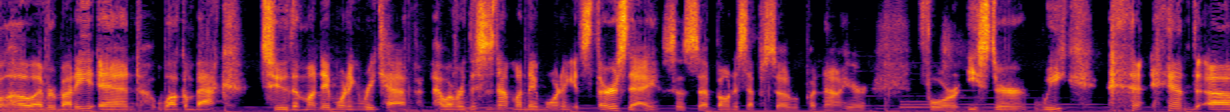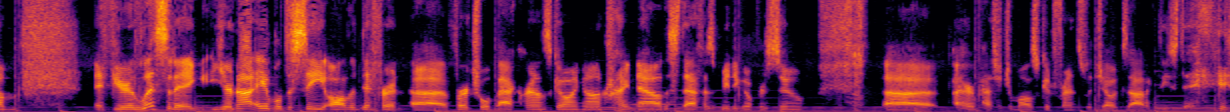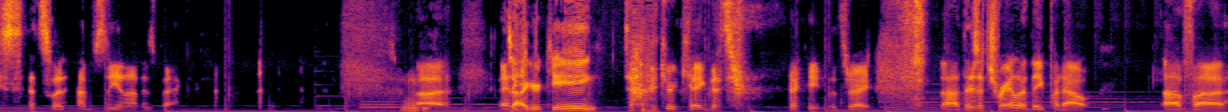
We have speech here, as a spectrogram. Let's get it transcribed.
Well, hello, everybody, and welcome back to the Monday morning recap. However, this is not Monday morning, it's Thursday, so it's a bonus episode we're putting out here for Easter week. and um, if you're listening, you're not able to see all the different uh, virtual backgrounds going on right now. The staff is meeting over Zoom. Uh, I heard Pastor Jamal's good friends with Joe Exotic these days. That's what I'm seeing on his back. uh, Tiger King. Tiger King. That's right. That's right. Uh, there's a trailer they put out of uh,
